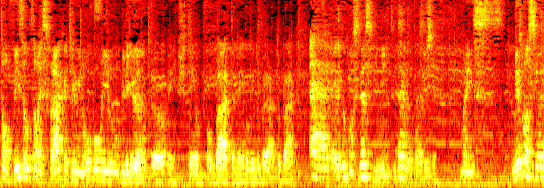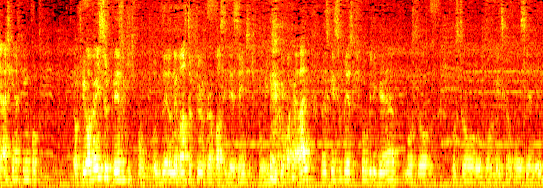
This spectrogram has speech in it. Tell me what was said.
Talvez a luta mais fraca, Jamie Noble e o Billy Gunn. Provavelmente. Tem o, o bar também, o bagulho do, bra, do bar. É, eu considero segmento isso, É, né? é, Assim. sim. Mas, mesmo assim, eu acho que ainda fiquei um pouco. Eu fiquei obviamente surpreso que, tipo, o, o negócio do filme foi uma proposta indecente, tipo, ridículo pra caralho, mas eu fiquei surpreso que, tipo, o Billy Gunn mostrou, mostrou movimentos que eu não conhecia dele.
